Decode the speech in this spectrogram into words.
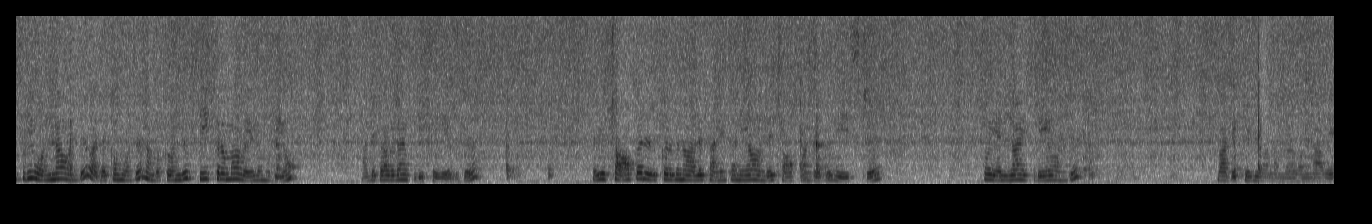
இப்படி ஒன்றா வந்து வதக்கும் போது நமக்கு வந்து சீக்கிரமாக வேலை முடியும். அதுக்காக தான் இப்படி செய்யறது. இது சாப்பர் இருக்கிறதுனால தனித்தனியாக வந்து சாப் பண்ணுறது வேஸ்ட்டு ஸோ எல்லாம் இப்படியே வந்து வதக்கிடலாம் நம்ம ஒன்றாவே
